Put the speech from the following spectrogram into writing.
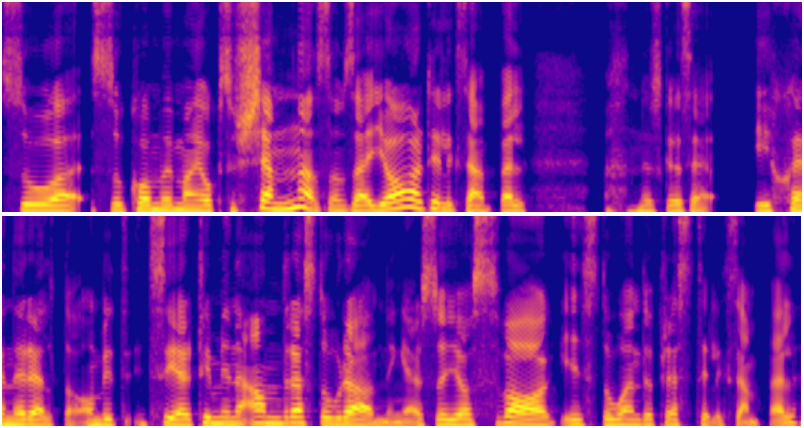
så, så kommer man ju också känna som så här, jag har till exempel, nu ska jag säga, i generellt då, om vi ser till mina andra stora övningar så är jag svag i stående press till exempel.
